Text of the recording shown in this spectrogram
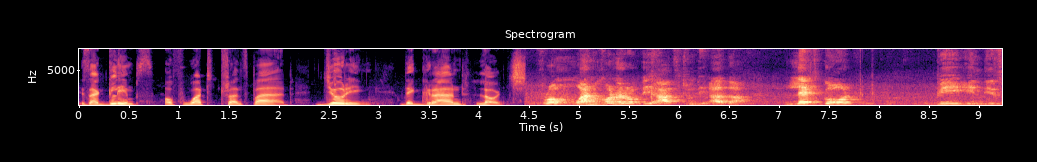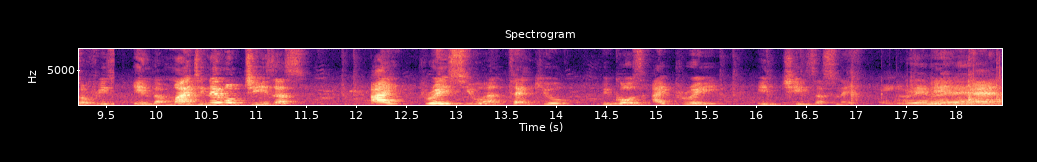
is a glimpse of what transpired during the grand launch. From one corner of the earth to the other, let God be in this office. In the mighty name of Jesus, I praise you and thank you because I pray in Jesus' name. Amen.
